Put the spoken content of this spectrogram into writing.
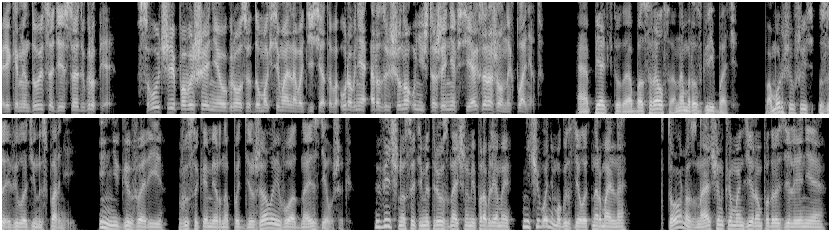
Рекомендуется действовать в группе. В случае повышения угрозы до максимального 10 уровня разрешено уничтожение всех зараженных планет. Опять кто-то обосрался, а нам разгребать. Поморщившись, заявил один из парней. «И не говори», — высокомерно поддержала его одна из девушек. «Вечно с этими трехзначными проблемы. Ничего не могут сделать нормально». «Кто назначен командиром подразделения?»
